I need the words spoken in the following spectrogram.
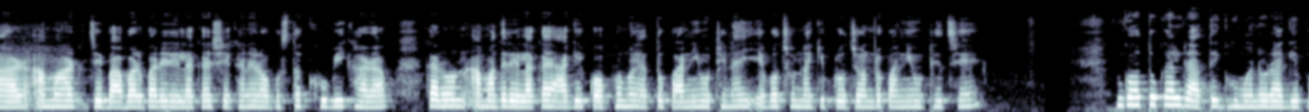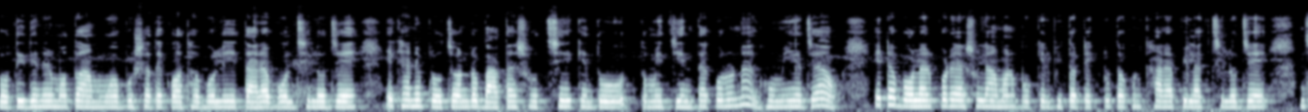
আর আমার যে বাবার বাড়ির এলাকা, সেখানের অবস্থা খুবই খারাপ। কারণ আমাদের এলাকায় আগে কখনো এত পানি ওঠে নাই, এবছর নাকি প্রচণ্ড পানি উঠেছে। গতকাল রাতে ঘুমানোর আগে প্রতিদিনের মতো আম্মু আব্বুর সাথে কথা বলি। তারা বলছিল যে, এখানে প্রচণ্ড বাতাস হচ্ছে, কিন্তু তুমি চিন্তা করো না, ঘুমিয়ে যাও। এটা বলার পরে আসলে আমার বুকের ভিতরটা একটু তখন খারাপই লাগছিল যে,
